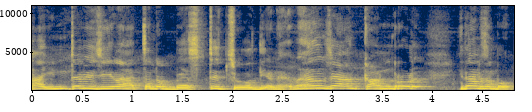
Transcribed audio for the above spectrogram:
ആ ഇന്റർവ്യൂ ചെയ്യുന്ന അച്ഛന്റെ ബെസ്റ്റ് ചോദ്യമാണ് ആ കൺട്രോൾ ഇതാണ് സംഭവം.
